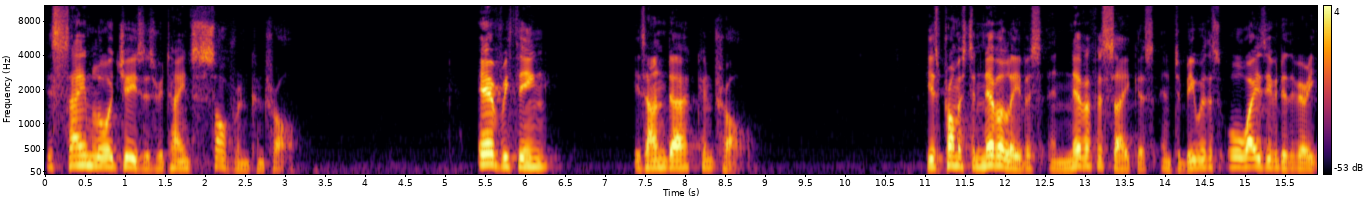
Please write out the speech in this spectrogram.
this same Lord Jesus retains sovereign control. Everything is under control. He has promised to never leave us and never forsake us and to be with us always, even to the very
